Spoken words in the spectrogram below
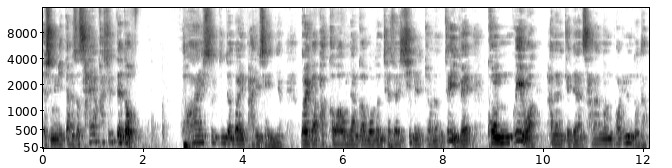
예수님이 이 땅에서 사역하실 때도 화 있을진저 너희 바리새인이여 너희가 박하와 운양과 모든 채소의 11조는 들이되 공의와 하나님께 대한 사랑은 버리는도다.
